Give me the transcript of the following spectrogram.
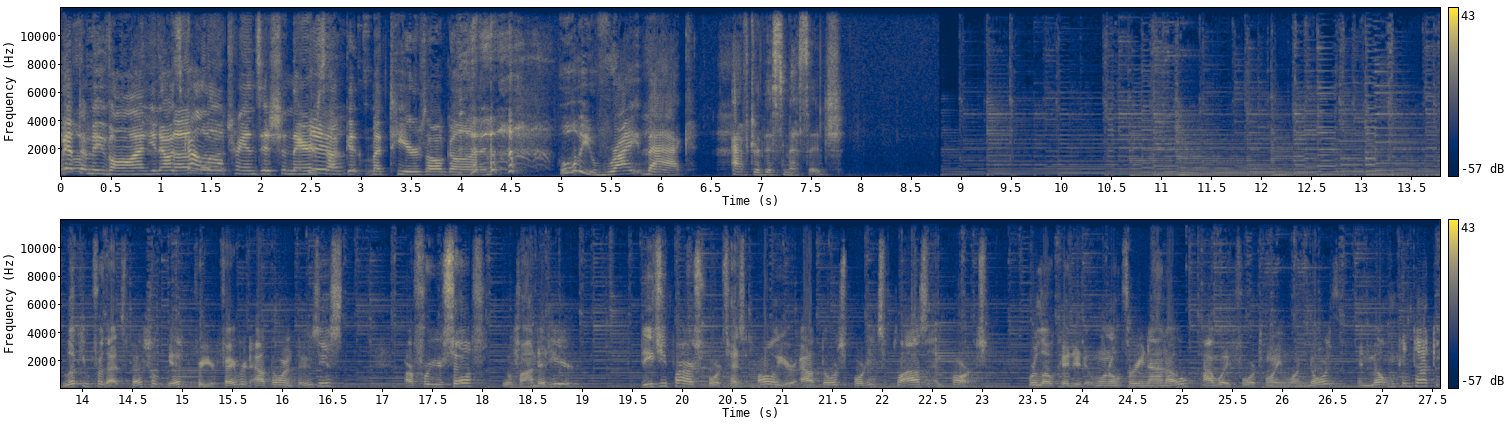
we have to it. move on. You know, it's I got a little it. transition there, so I've got my tears all gone. we'll be right back after this message. Looking for that special gift for your favorite outdoor enthusiast? Or for yourself? You'll find it here. DG Power Sports has all your outdoor sporting supplies and parts. We're located at 10390 Highway 421 North in Milton, Kentucky.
